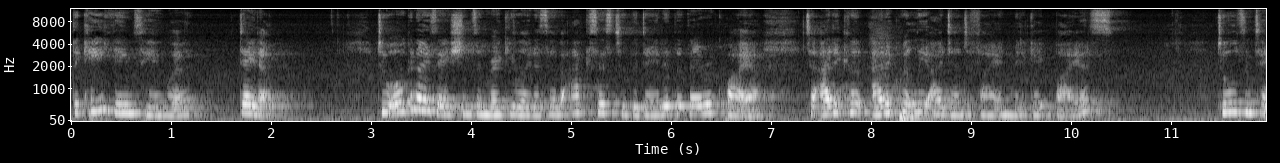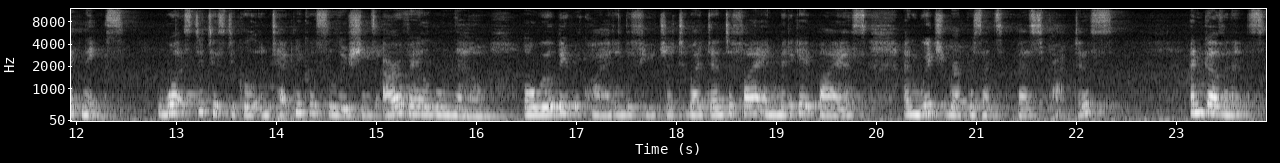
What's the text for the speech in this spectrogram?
The key themes here were data. Do organisations and regulators have access to the data that they require to adequate, adequately identify and mitigate bias? Tools and techniques. What statistical and technical solutions are available now or will be required in the future to identify and mitigate bias and which represents best practice? And governance.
